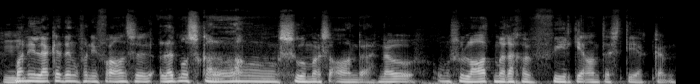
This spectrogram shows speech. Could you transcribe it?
Hmm. Maar die lekker ding van die Franse, hulle het mos skalang somersaande. Nou om so laatmiddag 'n vuurtjie aan te steek en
